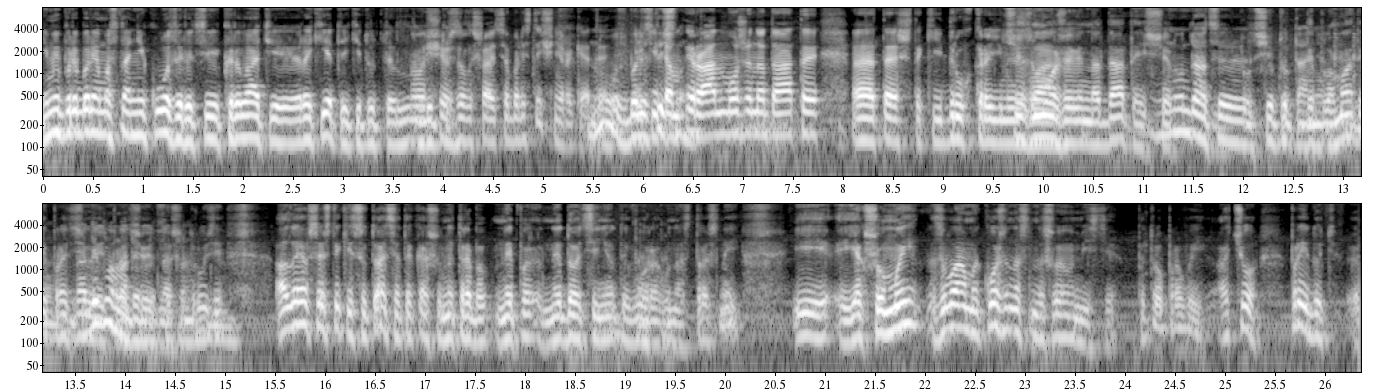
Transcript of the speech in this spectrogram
і ми приберемо останні козирі, ці крилаті ракети, які тут Ну, літ- ще ж залишаються балістичні ракети, Ну, з які балістичні- там Іран може надати, е, теж такий друг країни. Чи зможе він надати ще Ну да, це Тут- ще тут питання. Дипломати Да, працюють, да, дипломати працюють працюють, наші правильно. друзі. Але все ж таки ситуація така, що не треба не недооцінювати ворог у нас страшний. І якщо ми з вами, кожен нас на своєму місці, Петро правий. А що, прийдуть е,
